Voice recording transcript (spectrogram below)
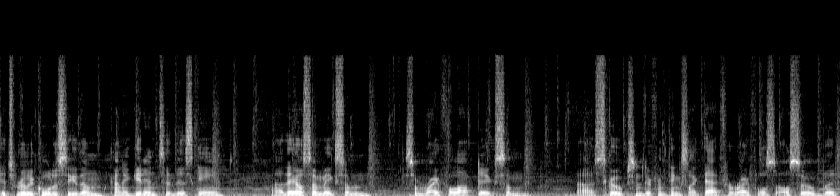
it's really cool to see them kind of get into this game. Uh, they also make some some rifle optics, some uh, scopes, and different things like that for rifles also. But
